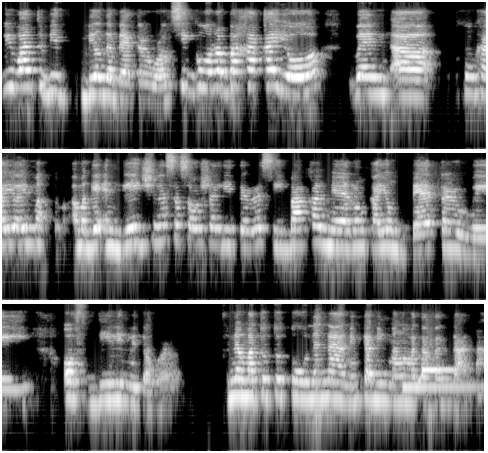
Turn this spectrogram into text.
We want to be, build a better world. Siguro baka kayo, when, uh, kung kayo ay mag-engage na sa social literacy, baka meron kayong better way of dealing with the world na matututunan namin kaming mga matatanda na.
